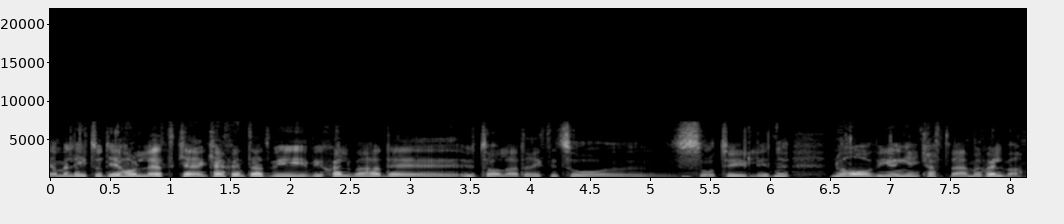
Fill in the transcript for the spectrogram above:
ja, men lite åt det hållet. K kanske inte att vi, vi själva hade uttalat det riktigt så, så tydligt. Nu, nu har vi ju ingen kraftvärme själva.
